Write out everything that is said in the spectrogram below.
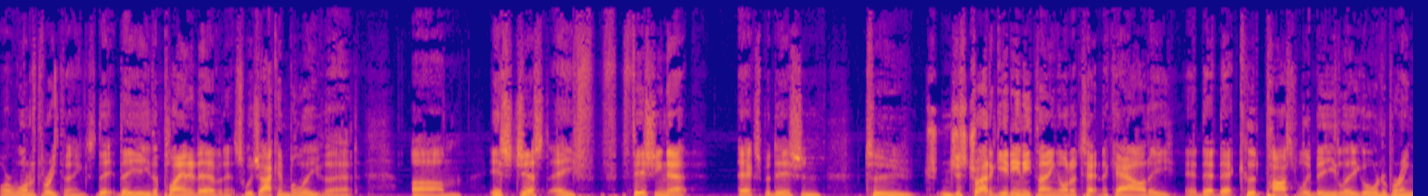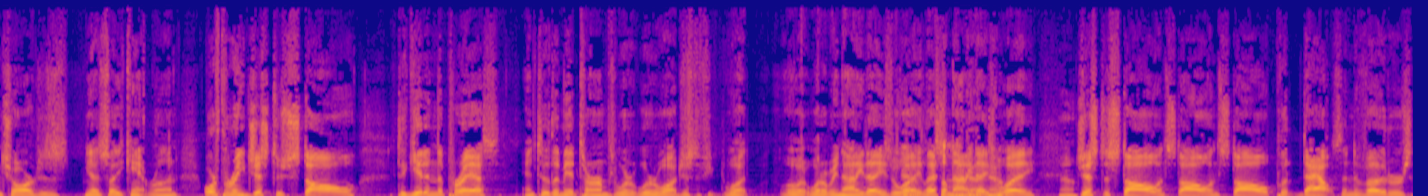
or one or three things. They, they, either planted evidence, which I can believe that. Um, it's just a f- fishing net expedition to tr- just try to get anything on a technicality that that could possibly be illegal to bring charges, you know, so you can't run. Or three, just to stall to get in the press and to the midterms. We're, we're what just a few what what are we 90 days away yeah, less than 90 like that, days yeah. away yeah. just to stall and stall and stall put doubts in the voters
